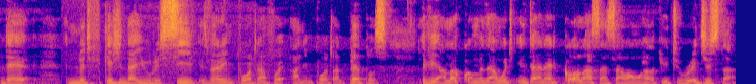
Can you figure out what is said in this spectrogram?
the notification that you receive. is very important for an important purpose. If you are not confident with internet, call us and someone will help you to register.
